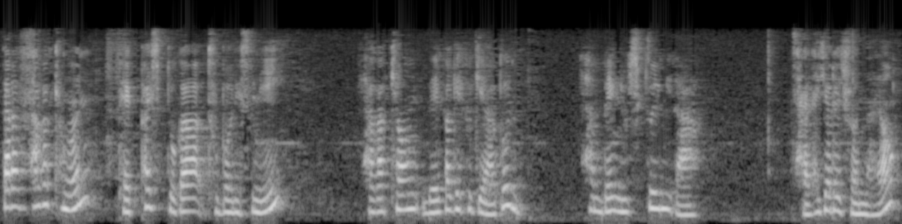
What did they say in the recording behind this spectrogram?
따라서 사각형은 180도가 두 번 있으니 사각형 네 각의 크기 합은 360도입니다. 잘 해결해 주었나요?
